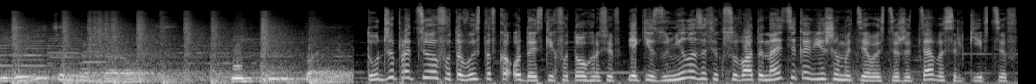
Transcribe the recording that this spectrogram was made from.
удивительно хорош, И ты поешь. Тут же працює фотовиставка одеських фотографів, які зуміли зафіксувати найцікавіші миттєвості життя весельківців.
